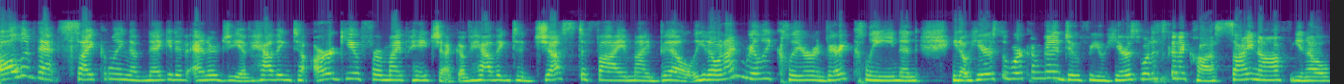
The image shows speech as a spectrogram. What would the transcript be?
all of that cycling of negative energy of having to argue for my paycheck of having to justify my bill you know and i'm really clear and very clean and you know here's the work i'm going to do for you. Here's what it's going to cost. Sign off you know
